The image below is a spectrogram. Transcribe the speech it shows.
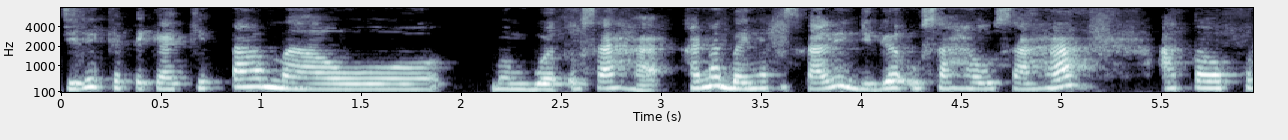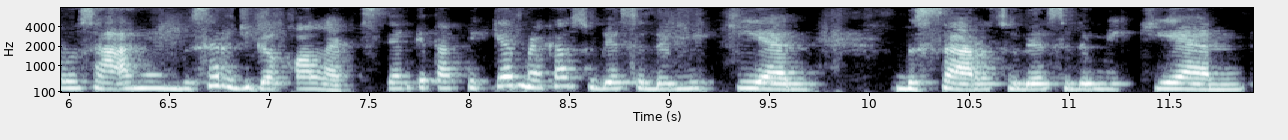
Jadi ketika kita mau membuat usaha, karena banyak sekali juga usaha-usaha atau perusahaan yang besar juga kolaps. Yang kita pikir mereka sudah sedemikian besar, sudah sedemikian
